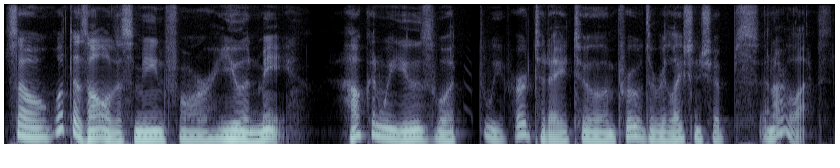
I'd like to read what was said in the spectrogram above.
So, what does all of this mean for you and me? How can we use what we've heard today to improve the relationships in our lives?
